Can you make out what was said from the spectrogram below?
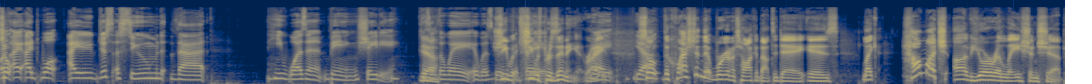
Or So I, I well, I just assumed that he wasn't being shady because Yeah. of the way it was being she was she was presenting it, right? Right, yeah. So the question that we're going to talk about today is like how much of your relationship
